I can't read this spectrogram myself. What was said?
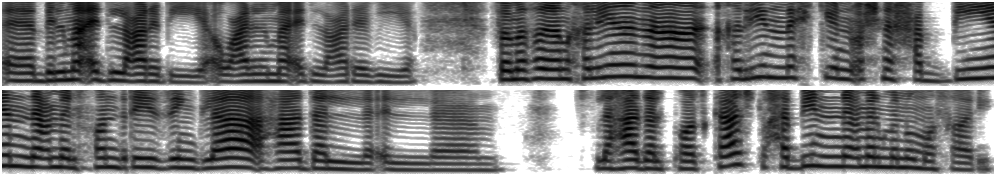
آه، بالمائدة العربية أو على المائدة العربية. فمثلا خلينا خلينا نحكي إنه إحنا حابين نعمل فند ريزنج لهذا ال لهذا البودكاست وحابين نعمل منه مصاري.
